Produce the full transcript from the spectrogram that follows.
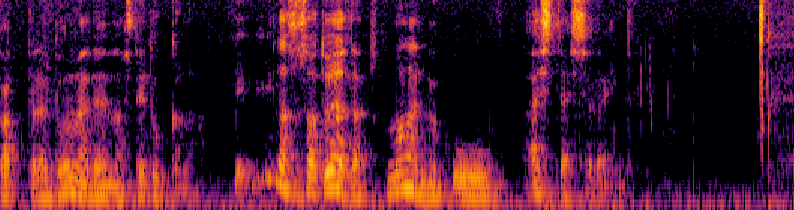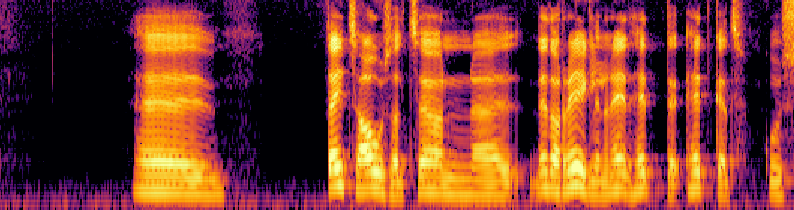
Katre, tunned ennast edukana? millal sa saad öelda, et ma olen nagu hästi asja teinud? Äh, täitsa ausalt, see on, need on reeglina need hetke, hetked, kus,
